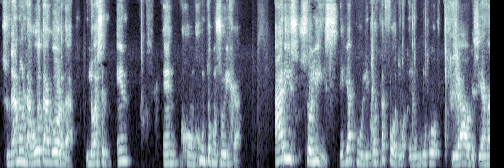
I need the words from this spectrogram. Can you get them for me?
sudamos la gota gorda y lo hacen en, en conjunto con su hija. Aris Solís, ella publicó esta foto en un grupo privado que se llama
